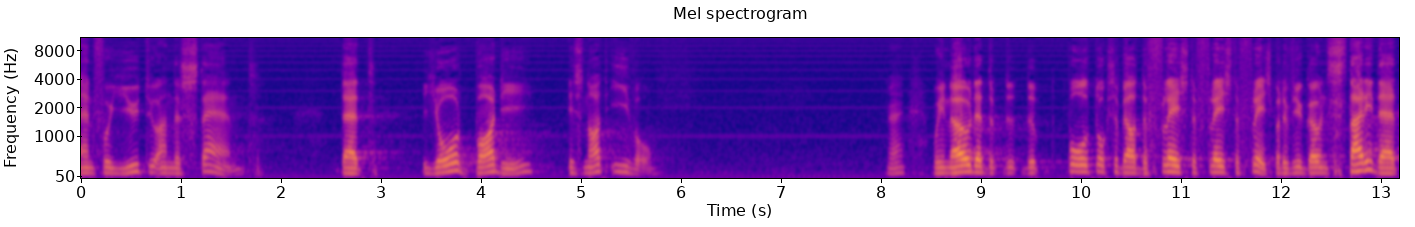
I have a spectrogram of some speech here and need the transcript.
and for you to understand that your body is not evil. Okay? We know that the, the, the, Paul talks about the flesh, the flesh, the flesh. But if you go and study that,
